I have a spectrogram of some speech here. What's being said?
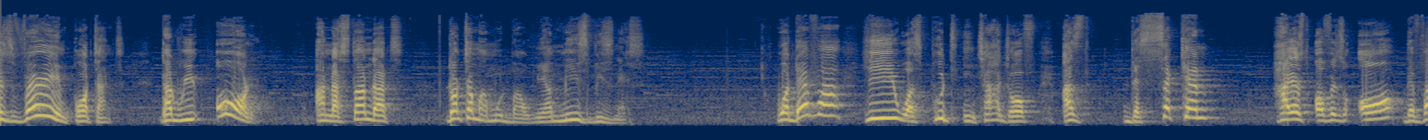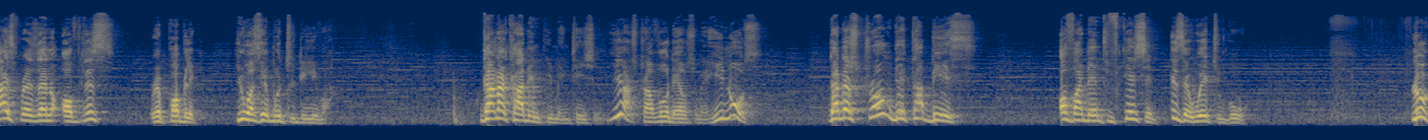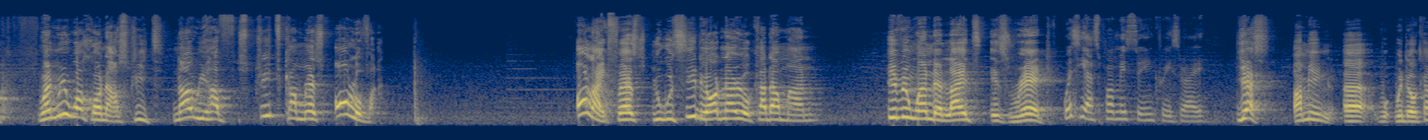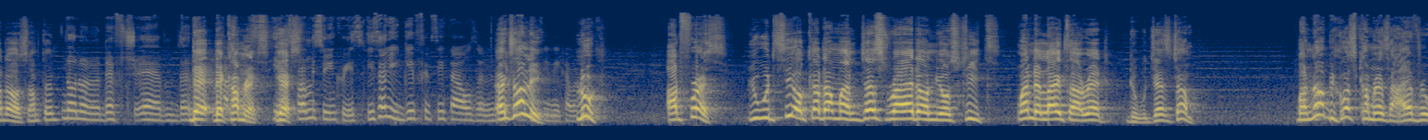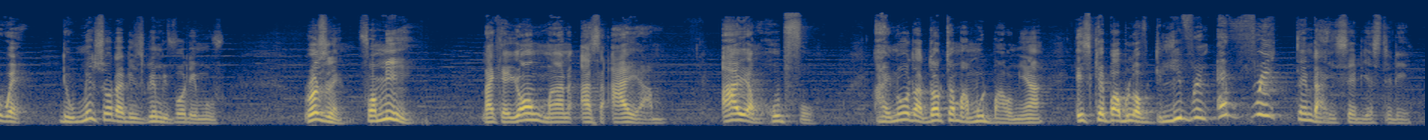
it's very important that we all understand that Dr. Mahmoud Bawumia means business. Whatever he was put in charge of as the second highest office or the vice president of this republic, he was able to deliver. Ghana card implementation. He has traveled elsewhere. He knows that a strong database of identification is a way to go. Look, when we walk on our street, now we have street cameras all over. Unlike first, you will see the ordinary Okada man, even when the light is red. Which he has promised to increase, right? Yes, I mean, uh, with the Okada or something. No, no, no. The, um, the, The- the cameras, He has yes. promised to increase. He said he'd give 50,000. Exactly. Look, at first, you would see Okada man just ride on your street. When the lights are red, they would just jump. But now, because cameras are everywhere, they will make sure that it's green before they move. Rosalind, for me, like a young man as I am, I am hopeful. I know that Dr. Mahmoud Baumia is capable of delivering everything that he said yesterday.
